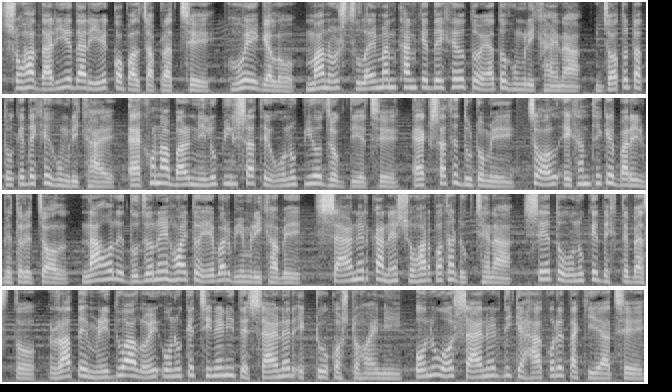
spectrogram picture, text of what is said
সোহা দাঁড়িয়ে দাঁড়িয়ে কপাল চাপড়াচ্ছে। হয়ে গেল। মানুষ সুলাইমান খানকে দেখেও তো এত হুমড়ি খায় না। যতটা তোকে দেখে হুমড়ি খায়। এখন আবার নীলুপির সাথে অনুপিও যোগ দিয়েছে। একসাথে দুটো মেয়ে। চল, এখান থেকে বাড়ির ভেতরে চল। না হলে দুজনেই হয়তো এবার ভিমড়ি খাবে। সায়নের কানে সোহার কথা ঢুকছে না। সে তো অনুকে দেখতে ব্যস্ত। রাতে মৃদু আলোয় অনুকে চিনে নিতে সায়নের একটুও কষ্ট হয়নি। অনু ও সায়নের দিকে হা করে তাকিয়ে আছে।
